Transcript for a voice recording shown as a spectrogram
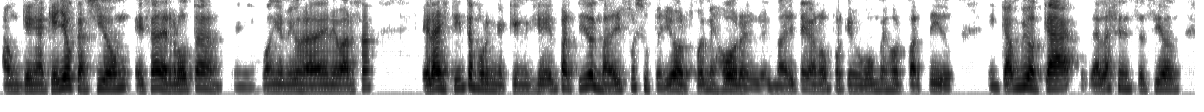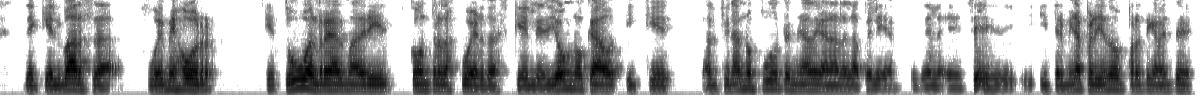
Aunque en aquella ocasión, esa derrota, eh, Juan y amigos de la ADN Barça, era distinta porque en el partido el Madrid fue superior, fue mejor. El, el, Madrid te ganó porque jugó un mejor partido. En cambio, acá da la sensación de que el Barça fue mejor, que tuvo al Real Madrid, contra las cuerdas, que le dio un knockout y que al final no pudo terminar de ganarle la pelea. Eh, sí, y, termina perdiendo prácticamente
